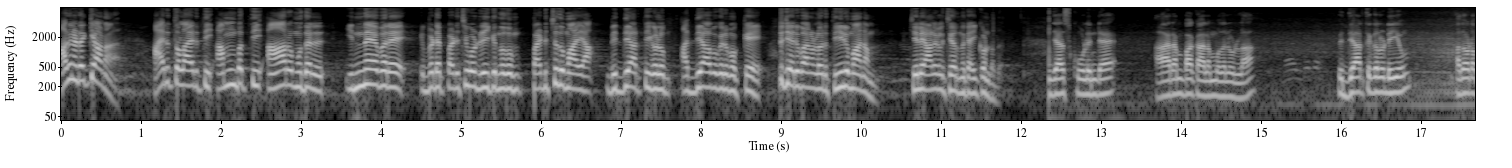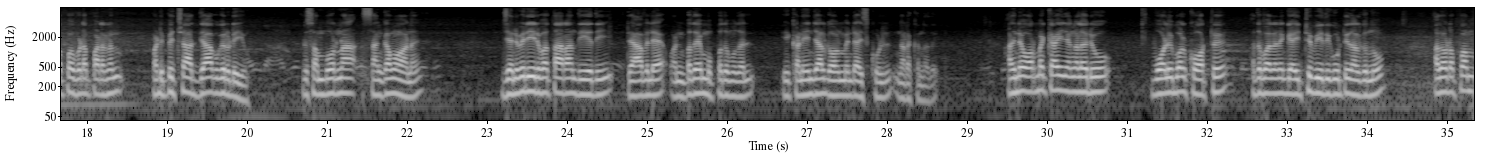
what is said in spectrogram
അതിനിടയ്ക്കാണ് ആയിരത്തി തൊള്ളായിരത്തി അമ്പത്തി ആറ് മുതൽ ഇന്നേ വരെ ഇവിടെ പഠിച്ചുകൊണ്ടിരിക്കുന്നതും പഠിച്ചതുമായ വിദ്യാർത്ഥികളും അധ്യാപകരുമൊക്കെ ഒത്തുചേരുവാനുള്ള ഒരു തീരുമാനം ചില ആളുകൾ ചേർന്ന് കൈക്കൊണ്ടത്. സ്കൂളിന്റെ ആരംഭകാലം മുതലുള്ള വിദ്യാർത്ഥികളുടെയും അതോടൊപ്പം ഇവിടെ പഠനം പഠിപ്പിച്ച അധ്യാപകരുടെയും ഒരു സമ്പൂർണ സംഗമമാണ് ജനുവരി ഇരുപത്താറാം തീയതി രാവിലെ ഒൻപത് മുപ്പത് മുതൽ ഈ കണിയഞ്ചാൽ ഗവൺമെന്റ് ഹൈസ്കൂളിൽ നടക്കുന്നത്. അതിന്റെ ഓർമ്മയ്ക്കായി ഞങ്ങളൊരു വോളിബോൾ കോർട്ട് അതുപോലെ തന്നെ ഗേറ്റ് വീതി കൂട്ടി നൽകുന്നു. അതോടൊപ്പം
